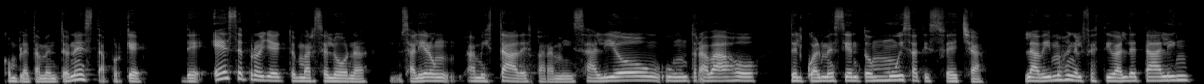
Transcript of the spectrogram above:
completamente honesta, porque de ese proyecto en Barcelona salieron amistades para mí, salió un trabajo del cual me siento muy satisfecha. La vimos en el Festival de Tallinn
